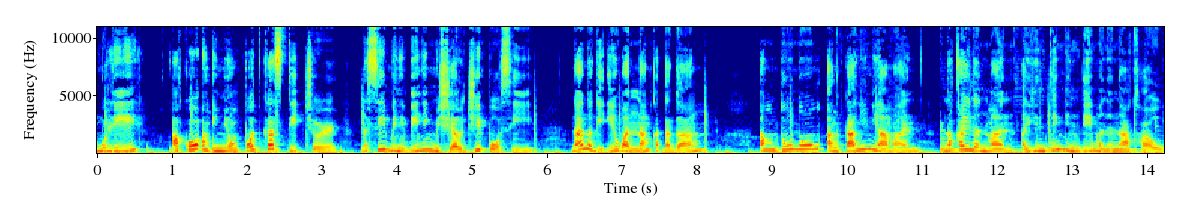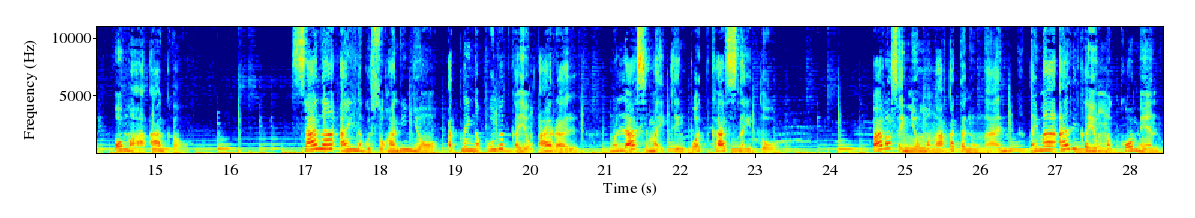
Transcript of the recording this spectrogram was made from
Muli, ako ang inyong podcast teacher na si Binibining Michelle G. Posi na nagiiwan ng katagang ang dunong ang tanging yaman na kailanman ay hinding-hindi mananakaw o maaagaw. Sana ay nagustuhan ninyo at may napulot kayong aral mula sa maikling podcast na ito. Para sa inyong mga katanungan, ay maaari kayong mag-comment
